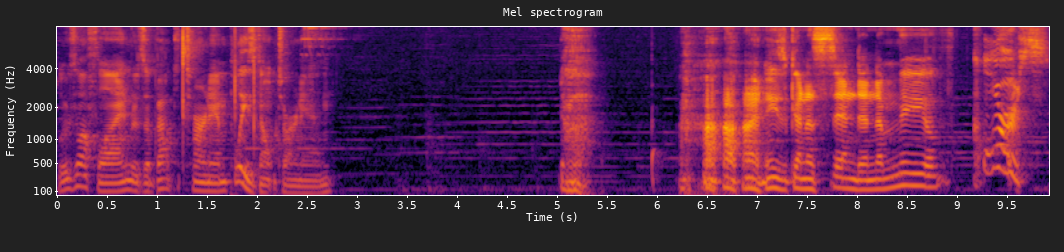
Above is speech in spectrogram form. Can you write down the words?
Blue's offline, but is about to turn in. Please don't turn in. and he's gonna send into me, of course.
